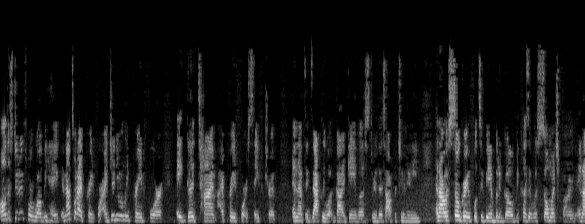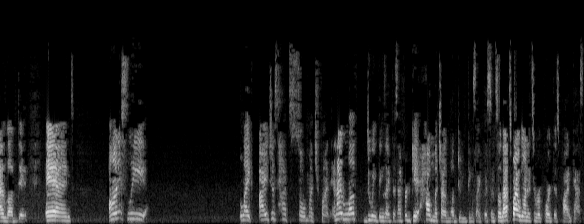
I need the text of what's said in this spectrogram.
All the students were well behaved and that's what i prayed for. I genuinely prayed for a good time. I prayed for a safe trip and that's exactly what god gave us through this opportunity. And I was so grateful to be able to go because it was so much fun and I loved it. And honestly, like I just had so much fun. And I love doing things like this. I forget how much I love doing things like this. And so that's why I wanted to record this podcast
